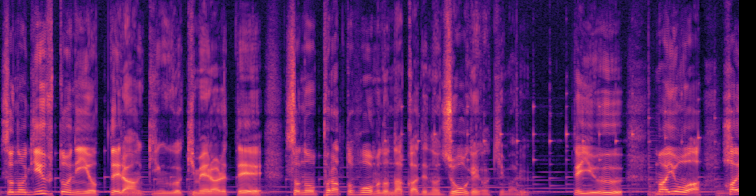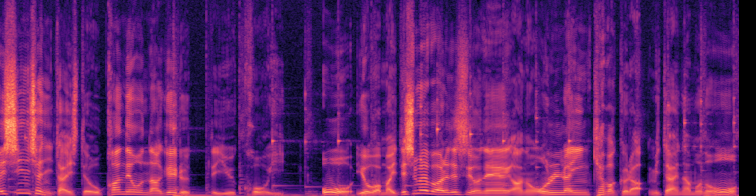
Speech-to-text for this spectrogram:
そのギフトによってランキングが決められてそのプラットフォームの中での上下が決まるっていうまあ要は配信者に対してお金を投げるっていう行為を要はまあ言ってしまえばあれですよねあのオンラインキャバクラみたいなものを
